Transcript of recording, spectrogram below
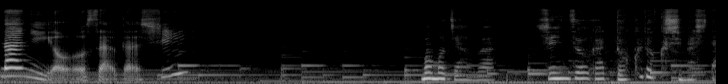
何をお探し？ももちゃんは心臓がドクドクしました。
